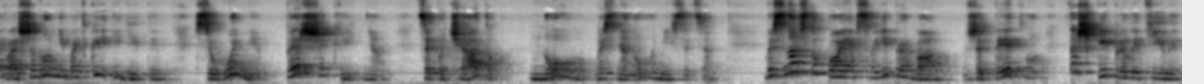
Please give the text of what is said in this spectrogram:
Вітаю вас, шановні батьки і діти. Сьогодні 1 квітня. Це початок нового весняного місяця. Весна вступає в свої права, вже тепло, пташки прилетіли.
